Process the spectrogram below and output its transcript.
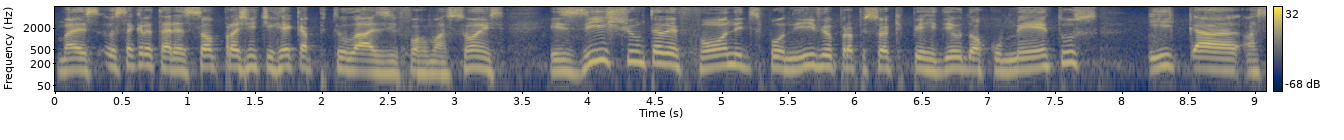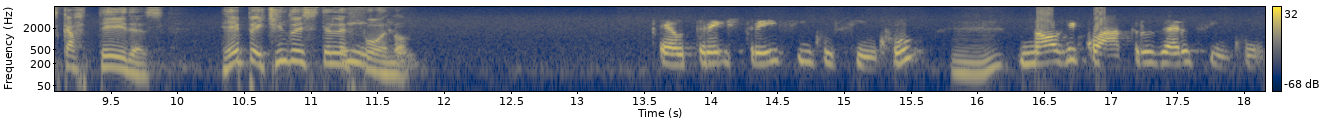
Mas, ô secretária, só para a gente recapitular as informações, existe um telefone disponível para a pessoa que perdeu documentos e a, as carteiras. Repetindo esse telefone. Isso. É o 3355 uhum. 9405.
